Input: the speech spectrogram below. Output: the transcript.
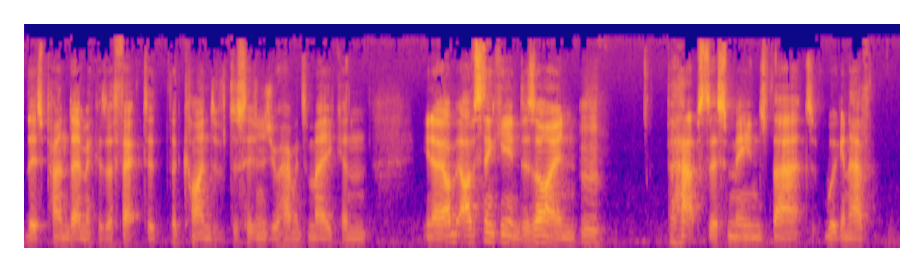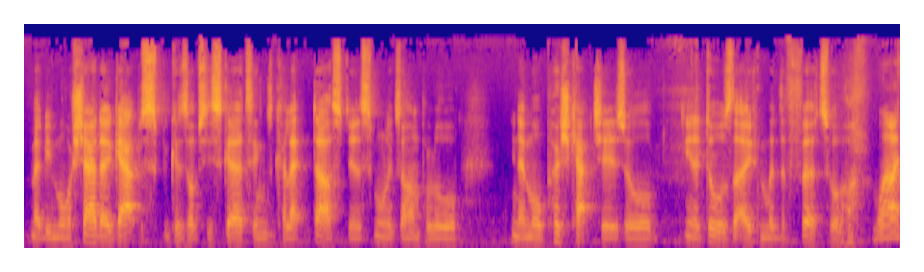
this pandemic has affected the kinds of decisions you're having to make? And you know, I, I was thinking in design, Mm. perhaps this means that we're going to have maybe more shadow gaps because obviously skirtings collect dust. In a small example, or you know, more push catches, or you know, doors that open with the foot, or Well,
